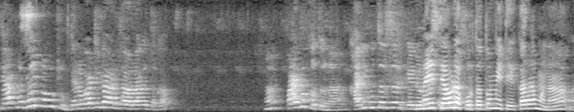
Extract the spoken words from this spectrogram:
ते आपलं जाईल ना उठून. त्याला वाटीला आड जावं लागत का? हा? पाय दुखतो ना. खाली उतर सर केलं नाही तेवढ्या पुरतं तुम्ही ते करा म्हणा.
